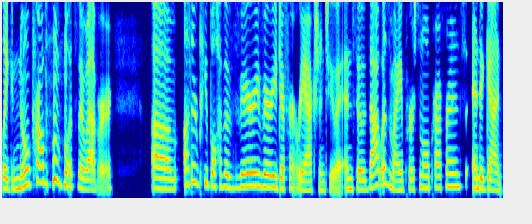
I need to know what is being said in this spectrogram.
Like, no problem whatsoever. Um, other people have a very, very different reaction to it. And so that was my personal preference. And again,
